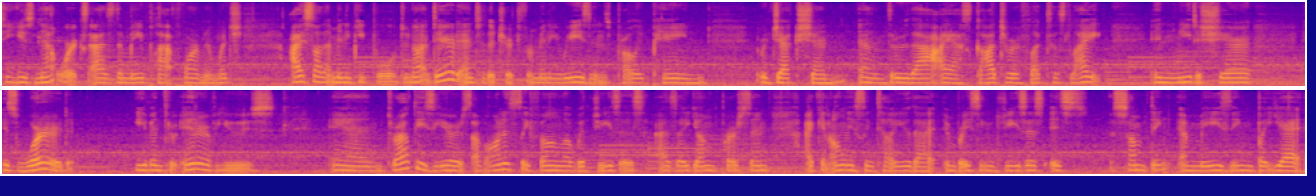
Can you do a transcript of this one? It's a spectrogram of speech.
to use networks as the main platform in which I saw that many people do not dare to enter the church for many reasons, probably pain, rejection, and through that I asked God to reflect His light in me to share His word, even through interviews. And throughout these years, I've honestly fell in love with Jesus. As a young person, I can honestly tell you that embracing Jesus is something amazing, but yet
